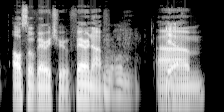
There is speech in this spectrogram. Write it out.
also very true. Fair enough. Yeah. Um,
